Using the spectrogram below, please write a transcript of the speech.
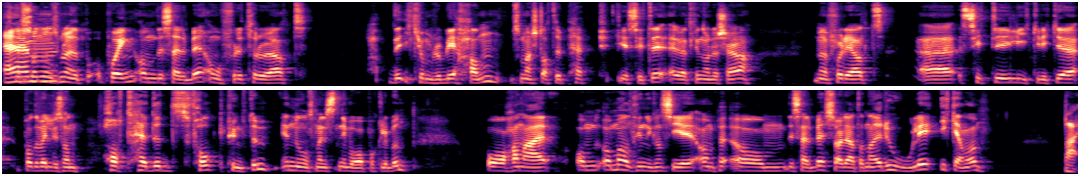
Um, noen som lagde po- poeng om De Serbi, om hvorfor de tror at det ikke kommer til å bli han som erstatter Pep i City. Jeg vet ikke når det skjer, da. Men fordi at eh, City liker ikke på det veldig sånn hot-headed folk, punktum, i noe som helst nivå på klubben. Og han er, om, om alle ting du kan si om, om De Serbi, så er det at han er rolig, ikke en av dem. Nei,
